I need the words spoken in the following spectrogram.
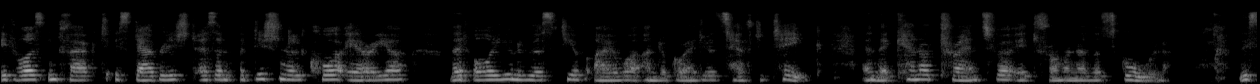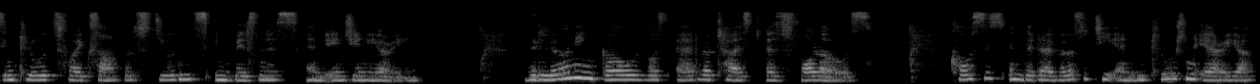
it was in fact established as an additional core area that all University of Iowa undergraduates have to take, and they cannot transfer it from another school. This includes, for example, students in business and engineering. The learning goal was advertised as follows courses in the diversity and inclusion area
